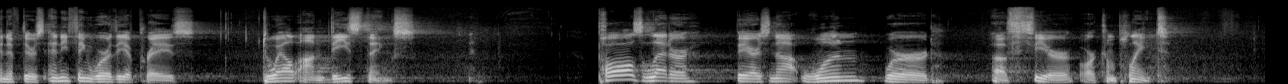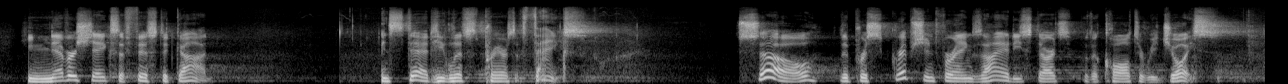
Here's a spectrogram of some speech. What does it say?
and if there's anything worthy of praise, dwell on these things. Paul's letter bears not one word of fear or complaint. He never shakes a fist at God. Instead, he lifts prayers of thanks. So, the prescription for anxiety starts with a call to rejoice.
